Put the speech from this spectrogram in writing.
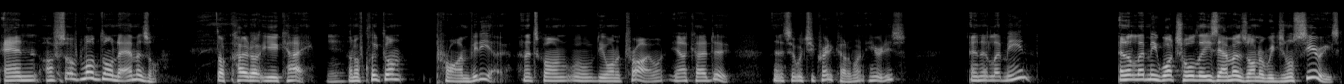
and I've of logged on to Amazon.co.uk and I've clicked on Prime Video, and it's gone. Well, do you want to try? I went, yeah, okay, I do. Then it said, "What's your credit card?" I went, "Here it is," and it let me in. And it let me watch all these Amazon original series.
